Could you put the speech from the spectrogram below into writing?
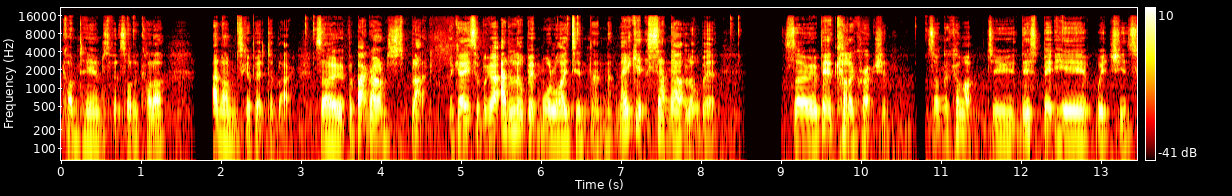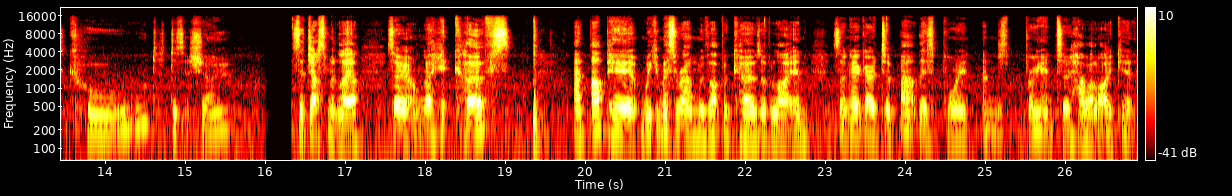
Come to here and just put solid color. And I'm just going to put it to black. So the background is just black. Okay, so we're going to add a little bit more lighting and make it stand out a little bit. So a bit of color correction. So I'm going to come up to this bit here, which is called, does it show? It's adjustment layer. So I'm going to hit curves. And up here, we can mess around with like the curves of lighting. So I'm going to go to about this point and just bring it to how I like it.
